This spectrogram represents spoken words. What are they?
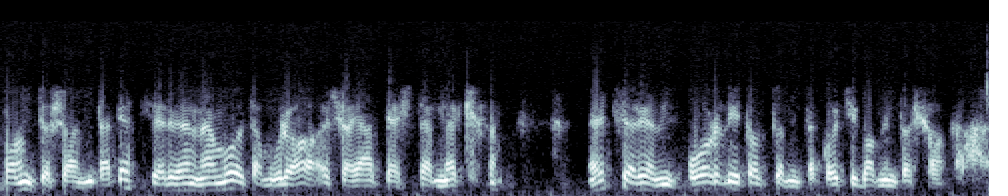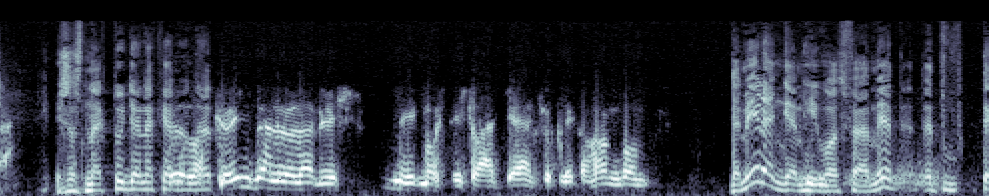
Pontosan, tehát egyszerűen nem voltam ura a saját testemnek. egyszerűen ordítottam, mint a kocsiba, mint a sakál. És azt meg tudja nekem mondani? a könyv belőlem, és még most is látja, elcsuklik a hangom. De miért engem hívott fel? Miért? Te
